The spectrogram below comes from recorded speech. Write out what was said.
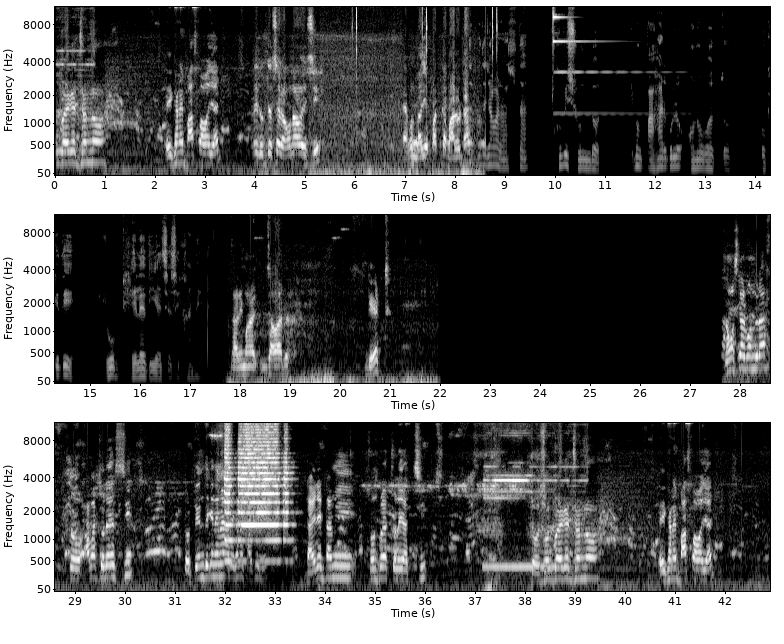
প্রয়োগের জন্য এইখানে বাস পাওয়া যায়। এর উদ্দেশ্যে রওনা হয়েছি। এখন বাজে পাক্কা বারোটা। পথে যাওয়ার রাস্তা খুবই সুন্দর এবং পাহাড়গুলো অনবদ্য। প্রকৃতি রূপ ঢেলে দিয়েছে সেখানে। দাঁড়িমা যাওয়ার গেট নমস্কার বন্ধুরা, তো আবার চলে এসেছি। তো ট্রেন থেকে নেমে আর এখানে থাকিনি ডাইরেক্ট আমি সোনপ্রয়াগ চলে যাচ্ছি। তো সোনপ্রয়াগের জন্য এইখানে বাস পাওয়া যায়।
